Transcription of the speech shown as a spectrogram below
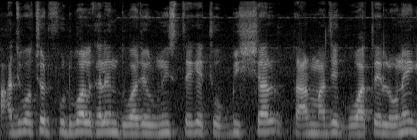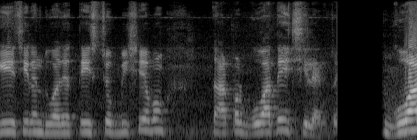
পাঁচ বছর ফুটবল খেলেন। দু হাজার উনিশ থেকে চব্বিশ সাল তার মাঝে গোয়াতে লোনে গিয়েছিলেন দু হাজার তেইশ চব্বিশে এবং তারপর গোয়াতেই ছিলেন। তো গোয়া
